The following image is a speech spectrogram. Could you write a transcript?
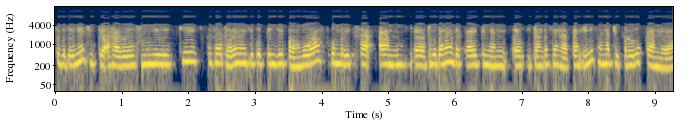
sebetulnya juga harus memiliki kesadaran yang cukup tinggi bahwa pemeriksaan, eh, terutama yang terkait dengan eh, bidang kesehatan ini sangat diperlukan ya.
